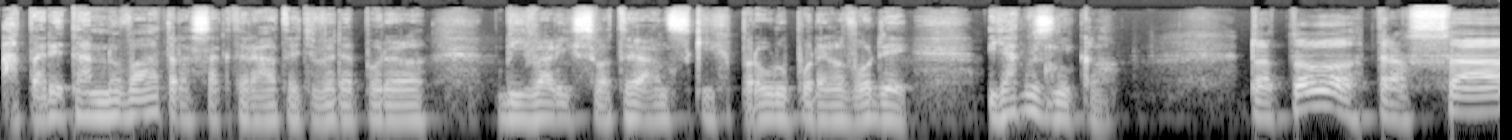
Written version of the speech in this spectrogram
A tady ta nová trasa, která teď vede podél bývalých svatojánských proudů podél vody, jak vznikla? Tato trasa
